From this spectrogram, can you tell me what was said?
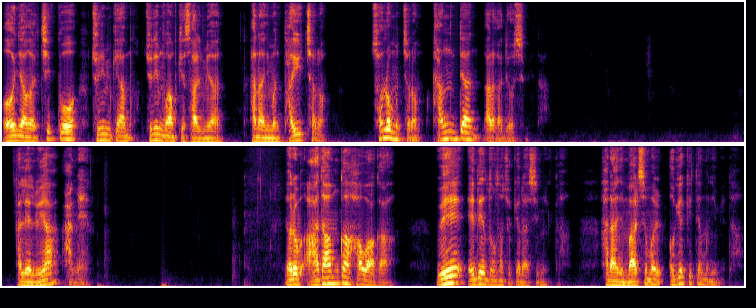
언약을 짓고 주님께 주님과 함께 살면 하나님은 다윗처럼 솔로몬처럼 강대한 나라가 되었습니다. 할렐루야, 아멘. 여러분, 아담과 하와가 왜 에덴 동산 쫓겨났습니까? 하나님 말씀을 어겼기 때문입니다.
